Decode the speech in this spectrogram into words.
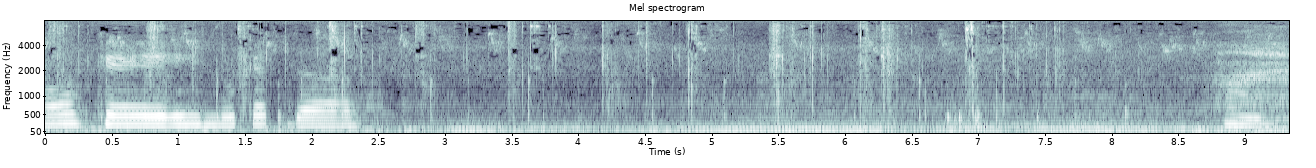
Okay, look at the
